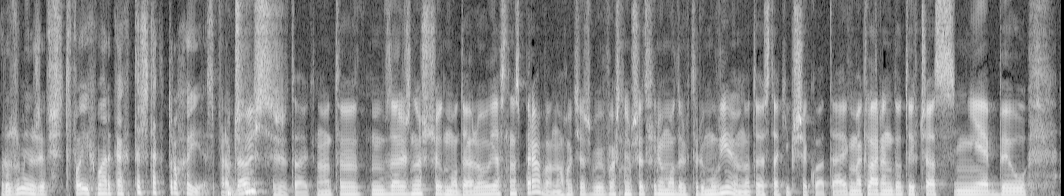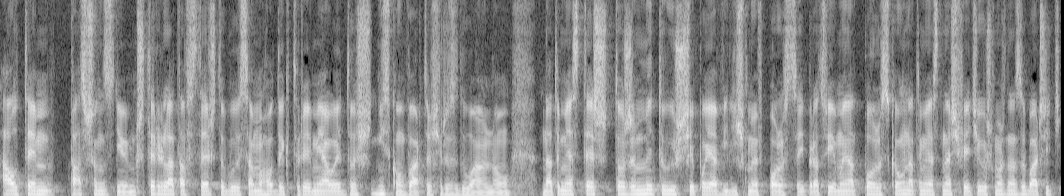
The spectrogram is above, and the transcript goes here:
Rozumiem, że w twoich markach też tak trochę jest, prawda? Oczywiście, że tak. No to w zależności od modelu jasna sprawa. No chociażby właśnie przed chwilą model, który mówiłem, no to jest taki przykład. Tak? McLaren dotychczas nie był autem, patrząc, nie wiem, 4 lata wstecz, to były samochody, które miały dość niską wartość rezydualną. Natomiast też to, że my tu już się pojawiliśmy w Polsce i pracujemy nad Polską, natomiast na świecie już można zobaczyć,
